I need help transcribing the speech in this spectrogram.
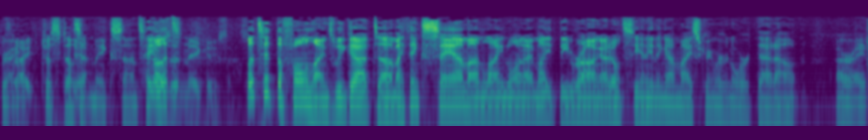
Right. right? Just doesn't Yeah. make sense. Hey, doesn't let's make any sense. let's hit the phone lines. We got um, I think Sam on line one. I might be wrong. I don't see anything on my screen. We're going to work that out. All right.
